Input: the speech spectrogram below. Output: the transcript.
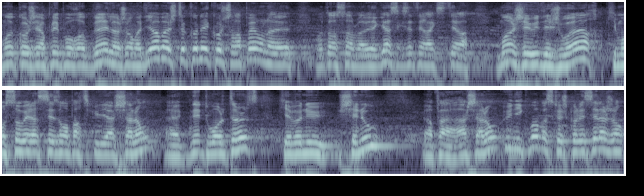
Moi, quand j'ai appelé pour Rob Gray, l'agent m'a dit Ah, bah, je te connais, coach, je te rappelle, on, a, on était ensemble à Vegas, etc., etc. Moi, j'ai eu des joueurs qui m'ont sauvé la saison, en particulier à Chalon, avec Nate Walters, qui est venu chez nous, enfin à Chalon, uniquement parce que je connaissais l'agent.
